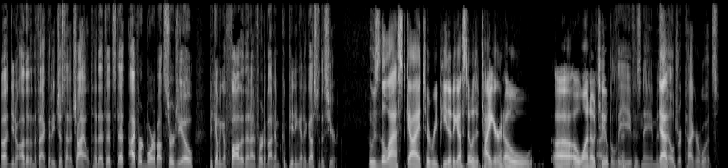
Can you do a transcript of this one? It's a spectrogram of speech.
Uh, you know, other than the fact that he just had a child. That, that's that. I've heard more about Sergio becoming a father than I've heard about him competing at Augusta this year. Who's the last guy to repeat at Augusta? Was it Tiger in oh uh 01 I 02? believe his name is Yeah. Eldrick Tiger Woods.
